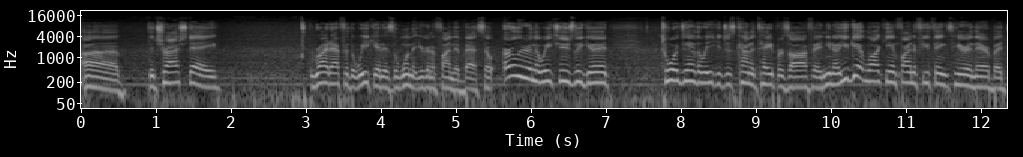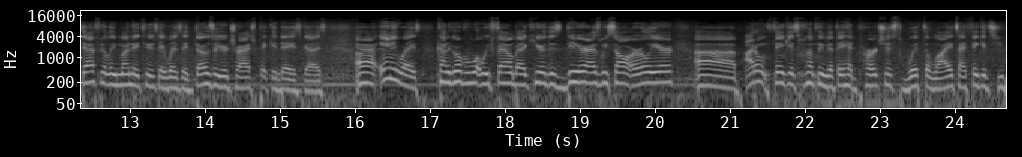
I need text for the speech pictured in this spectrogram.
uh, the trash day right after the weekend is the one that you're going to find the best. So earlier in the week's usually good. Towards the end of the week it just kind of tapers off and you know you get lucky and find a few things here and there but definitely monday tuesday wednesday those are your trash picking days guys. Uh, anyways kind of go over what we found back here. This deer as we saw earlier uh, i don't think it's something that they had purchased with the lights. I think it's you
